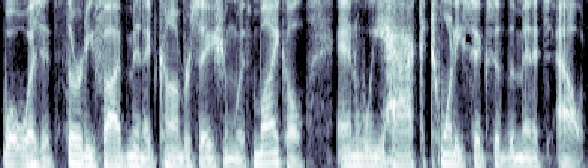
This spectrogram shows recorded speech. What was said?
what was it, 35 minute conversation with Michael, and we hack 26 of the minutes out.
